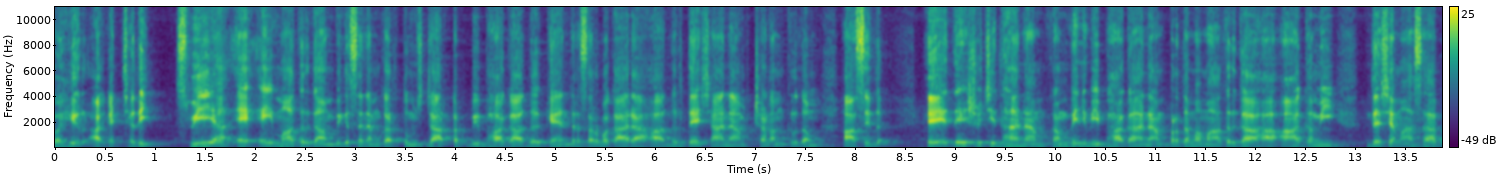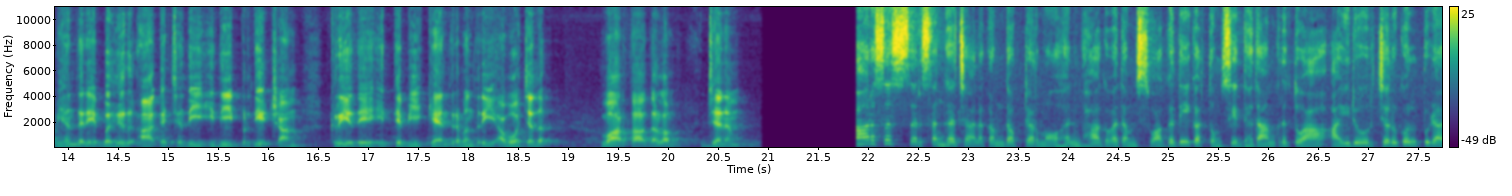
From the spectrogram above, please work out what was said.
ബഹിർ ആഗച്ഛതി. സ്വീയ എ ഐ മാതൃകാം വികസനം കർത്തും സ്റ്റാർട്ടപ്പ് വിഭാഗാത് കേന്ദ്ര കേന്ദ്രസർവകാരാः നിർദ്ദേശാനാം ക്ഷണം കൃതം ആസിത് ഏതേഷു ചിതാനാം കമ്പനി വിഭാഗാനാം പ്രഥമ മാതൃകാः ആഗമി. ദശമാസാഭ്യന്തരെ ബഹിർ ആഗച്ഛതി ഇതി പ്രതീക്ഷാം ക്രിയതേ ഇത്യപി കേന്ദ്രമന്ത്രി അവോചത് വാർത്താദളം ജനം ആർ എസ് എസ് സർസംഘചാലകം ഡോക്ടർ മോഹൻ ഭാഗവതം സ്വാഗതീകർത്തും സിദ്ധതാം കൃത്വ ഐരൂർ ചെറുകോൽപ്പുഴ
